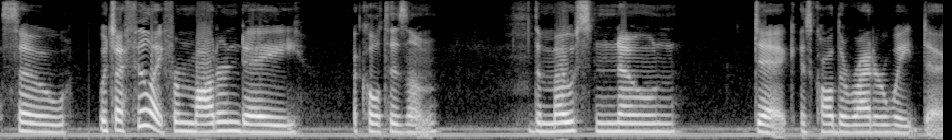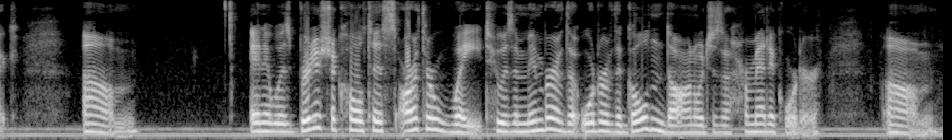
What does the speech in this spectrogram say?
So, which I feel like for modern day occultism, the most known deck is called the Rider Waite deck. Um, and it was British occultist Arthur Waite, who is a member of the Order of the Golden Dawn, which is a Hermetic order. Um,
